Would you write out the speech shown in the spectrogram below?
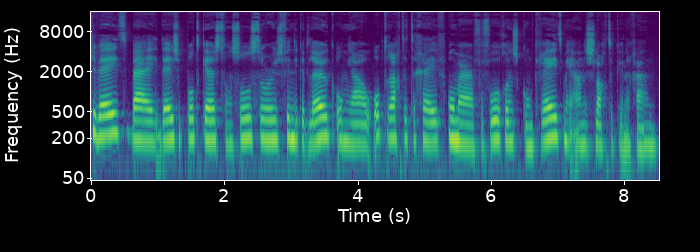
je weet, bij deze podcast van Soul Stories vind ik het leuk om jou opdrachten te geven om er vervolgens concreet mee aan de slag te kunnen gaan.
